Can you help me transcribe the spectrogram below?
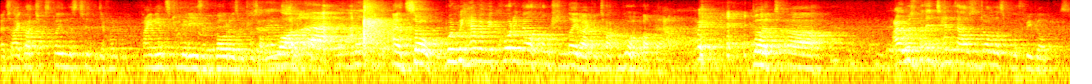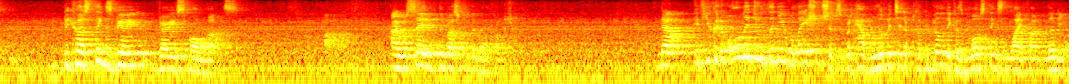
And so I got to explain this to the different finance committees and voters, which was a lot of fun. And so when we have a recording malfunction later, I can talk more about that. But uh, I was within ten thousand dollars for the three buildings because things vary very small amounts. I will save the rest for the malfunction. Now, if you could only do linear relationships, it would have limited applicability because most things in life aren't linear.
